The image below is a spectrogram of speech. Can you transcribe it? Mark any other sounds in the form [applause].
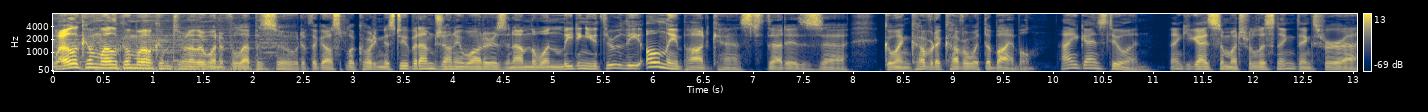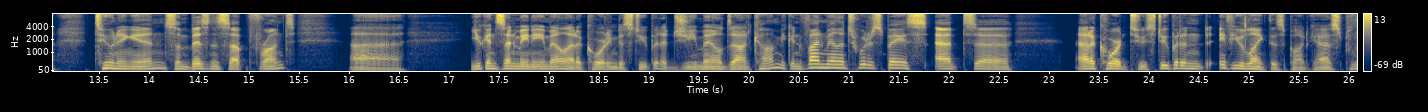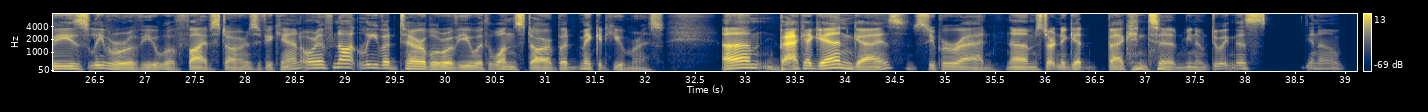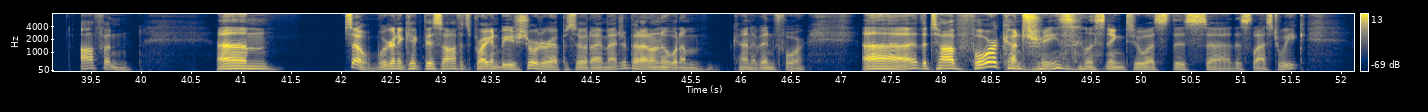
Welcome, welcome, welcome to another wonderful episode of the Gospel According to Stupid. I'm Johnny Waters, and I'm the one leading you through the only podcast that is uh, going cover to cover with the Bible. How you guys doing? Thank you guys so much for listening. Thanks for uh, tuning in. Some business up front. Uh, you can send me an email at accordingtostupid at gmail.com. You can find me on the Twitter space at uh, at accord to stupid. And if you like this podcast, please leave a review of five stars if you can, or if not, leave a terrible review with one star, but make it humorous. Um, back again, guys. Super rad. I'm starting to get back [laughs] into you know doing this you know often. Um, so we're gonna kick this off. It's probably gonna be a shorter episode, I imagine, but I don't know what I'm kind of in for. Uh, the top four countries [laughs] listening to us this uh, this last week:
